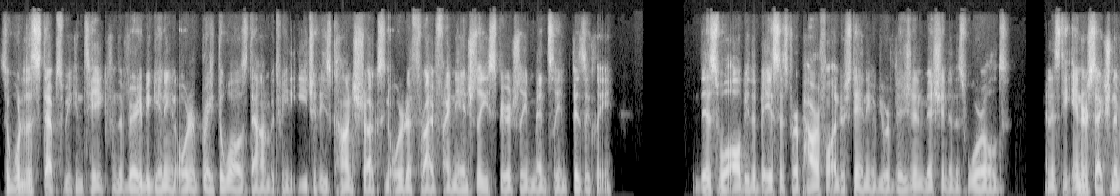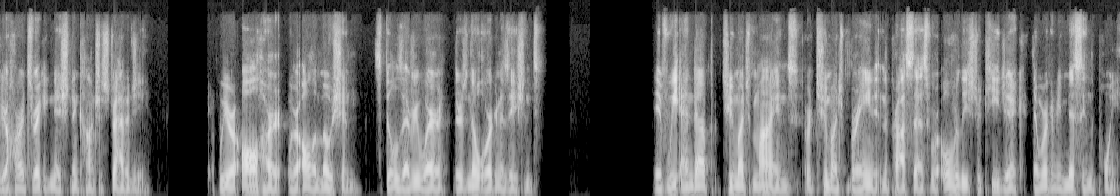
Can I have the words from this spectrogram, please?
So, what are the steps we can take from the very beginning in order to break the walls down between each of these constructs in order to thrive financially, spiritually, mentally, and physically? This will all be the basis for a powerful understanding of your vision and mission in this world. And it's the intersection of your heart's recognition and conscious strategy. If we are all heart, we're all emotion, spills everywhere. There's no organization. If we end up too much mind or too much brain in the process, we're overly strategic, then we're going to be missing the point.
